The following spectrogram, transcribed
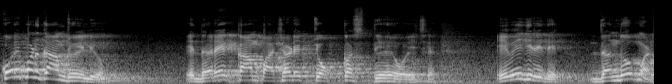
કોઈ પણ કામ જોઈ લ્યો, એ દરેક કામ પાછળ એક ચોક્કસ ધ્યેય હોય છે. એવી જ રીતે ધંધો પણ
